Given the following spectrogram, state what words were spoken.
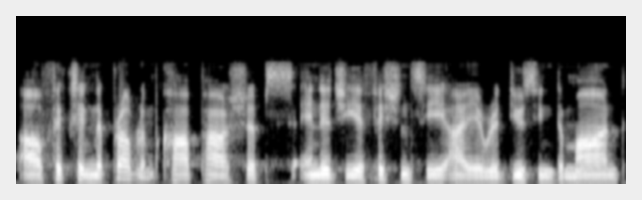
of fixing the problem. Karpowerships, energy efficiency, i.e., reducing demand,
